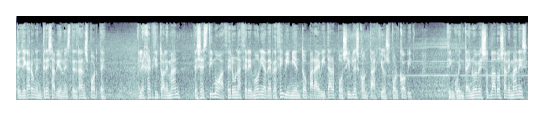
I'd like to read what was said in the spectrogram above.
que llegaron en tres aviones de transporte. El ejército alemán desestimó hacer una ceremonia de recibimiento para evitar posibles contagios por COVID. 59 soldados alemanes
